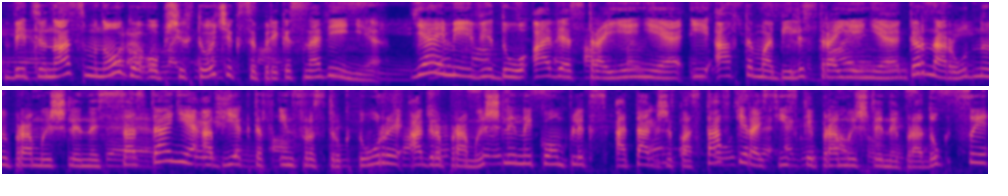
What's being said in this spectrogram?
Ведь у нас много общих точек соприкосновения. Я имею в виду авиастроение и автомобилестроение, горнорудную промышленность, создание объектов инфраструктуры, агропромышленный комплекс, а также поставки российской промышленной продукции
